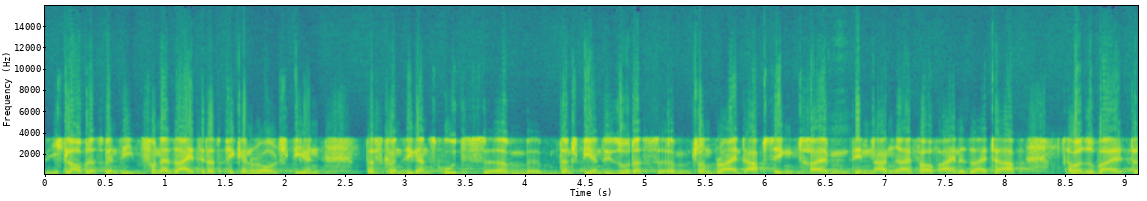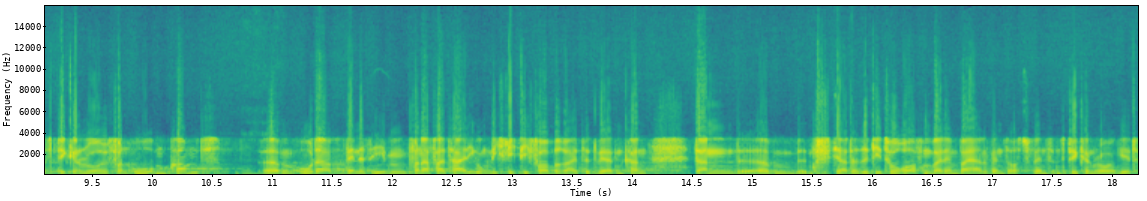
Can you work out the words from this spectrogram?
ich glaube, dass wenn sie von der Seite das Pick and Roll spielen, das können sie ganz gut. dann spielen sie so, dass John Bryant absinkt, treiben den Angreifer auf eine Seite ab. Aber sobald das Pick and Roll von oben kommt mhm. ähm, oder wenn es eben von der Verteidigung nicht richtig vorbereitet werden kann, dann ähm, ja, da sind die Tore offen bei den Bayern, wenn es ins Pick and Roll geht.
